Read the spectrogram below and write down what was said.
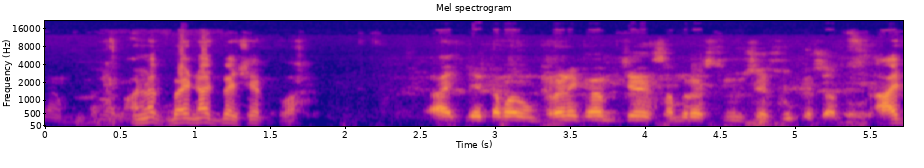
અનકભાઈ નાથભાઈ શેખવા. આજ જે તમારું ઉઘરાણી કામ છે સમરસ થયું છે શું કહેશો આજ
